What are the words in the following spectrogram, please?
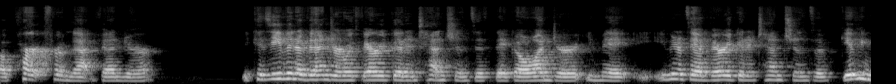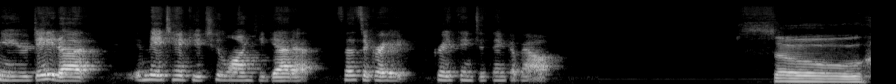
apart from that vendor because even a vendor with very good intentions if they go under you may even if they have very good intentions of giving you your data it may take you too long to get it. So that's a great great thing to think about. So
